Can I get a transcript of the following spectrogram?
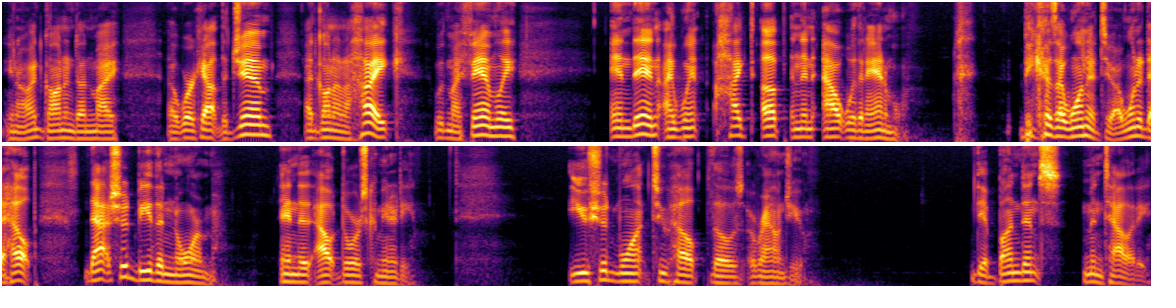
you know, I'd gone and done my uh, workout at the gym. I'd gone on a hike with my family and then I went hiked up and then out with an animal because I wanted to. I wanted to help. That should be the norm in the outdoors community you should want to help those around you. The abundance mentality.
